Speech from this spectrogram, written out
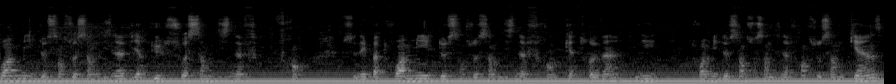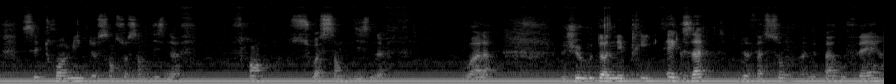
3279,79 francs. Ce n'est pas 3279 francs 80 ni 3279 francs 75, c'est 3279 francs 79. Voilà. Je vous donne les prix exacts de façon à ne pas vous faire.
